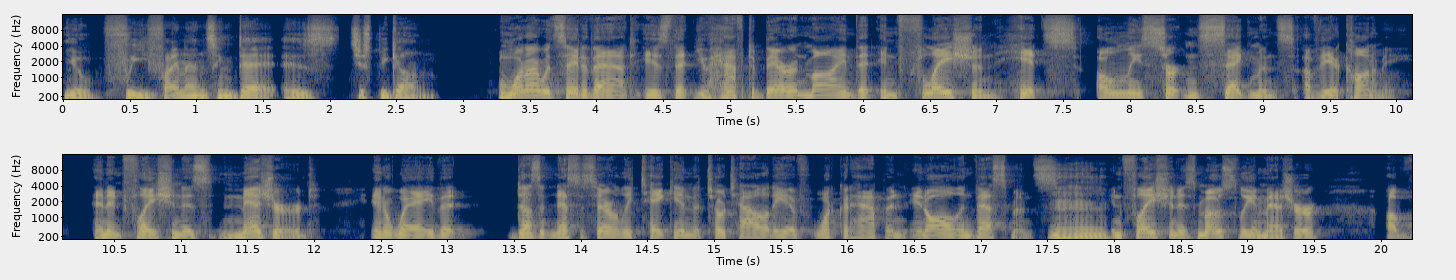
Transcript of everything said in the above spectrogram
you know, free financing debt has just begun? What I would say to that is that you have to bear in mind that inflation hits only certain segments of the economy, and inflation is measured in a way that doesn't necessarily take in the totality of what could happen in all investments. Mm-hmm. Inflation is mostly a measure of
